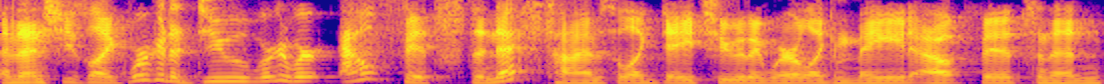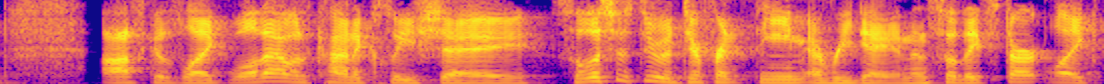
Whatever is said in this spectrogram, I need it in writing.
and then she's like, "We're gonna do, we're gonna wear outfits the next time." So like day two, they wear like maid outfits, and then Asuka's like, "Well, that was kind of cliche, so let's just do a different theme every day." And then so they start like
